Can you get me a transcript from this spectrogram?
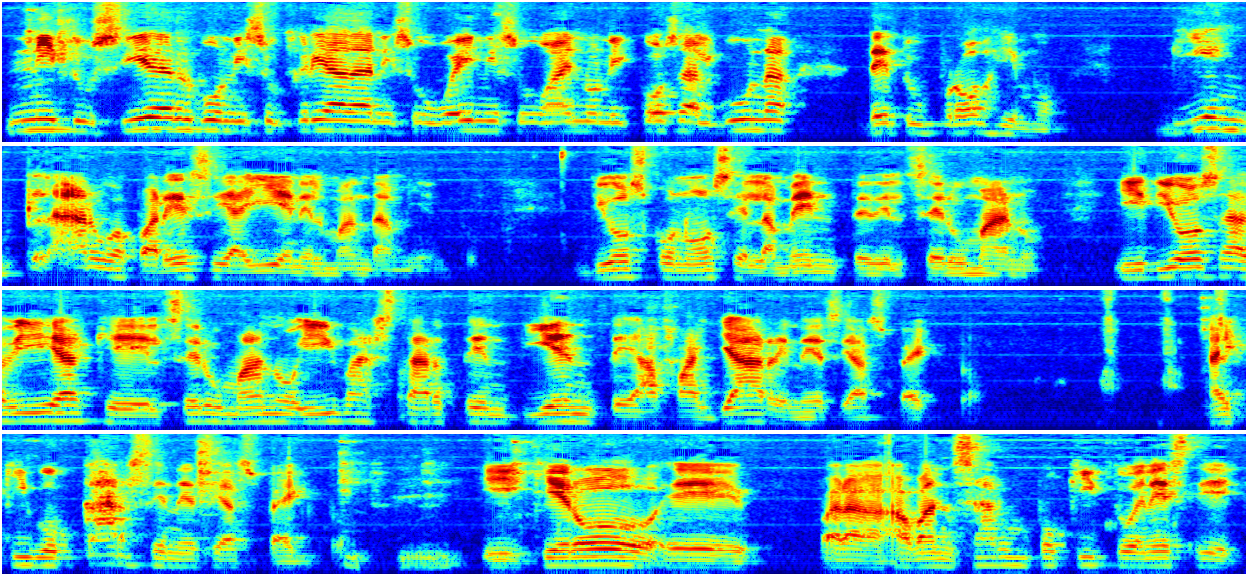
ni tu siervo, ni su criada, ni su buey, ni su vaino, ni cosa alguna de tu prójimo. Bien claro aparece ahí en el mandamiento. Dios conoce la mente del ser humano y Dios sabía que el ser humano iba a estar tendiente a fallar en ese aspecto, a equivocarse en ese aspecto. Y quiero, eh, para avanzar un poquito en, este,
